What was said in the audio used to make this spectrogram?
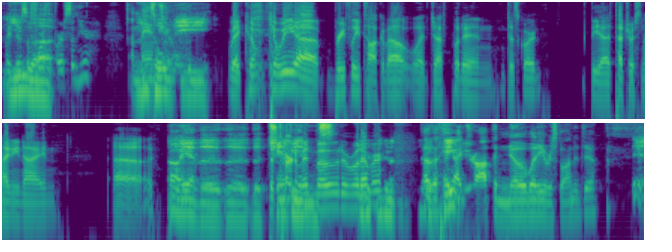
Wait, you, there's a fourth uh, person here? A you man. told show. me Wait, can can we uh briefly talk about what Jeff put in Discord? The uh, Tetris 99 uh Oh yeah, the the the, the tournament mode or whatever. gonna- you're Oh, gonna the thing I dropped and nobody responded to. Yeah,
